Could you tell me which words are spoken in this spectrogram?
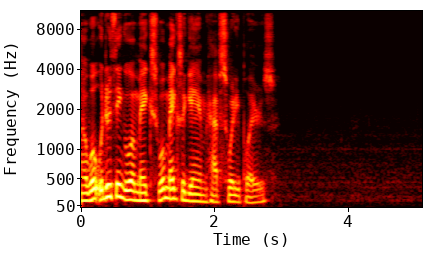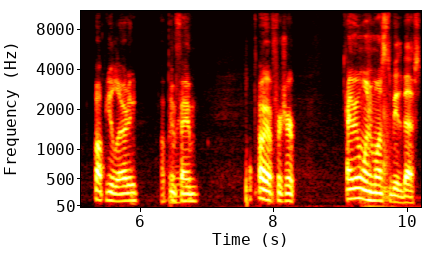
Uh, what What do you think? What makes What makes a game have sweaty players? popularity and fame. Oh yeah, for sure. Everyone wants to be the best.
